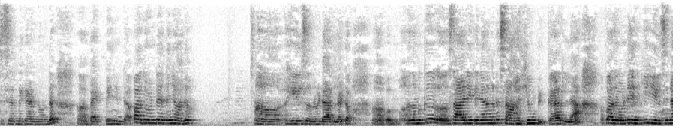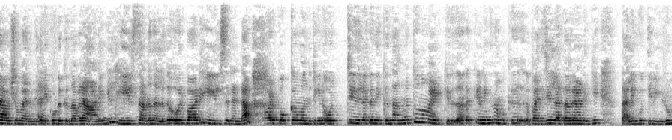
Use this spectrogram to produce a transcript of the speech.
സിസ്റ്ററിന്റെ കാരണം കൊണ്ട് ബാക്ക് പെയിൻ ഉണ്ട്. അപ്പൊ അതുകൊണ്ട് തന്നെ ഞാനും ഹീൽസ് ഒന്നും ഇടാറില്ല കേട്ടോ അപ്പം നമുക്ക് സാരിയൊക്കെ ഞാൻ അങ്ങനെ സാരി ഉടുക്കാറില്ല. അപ്പൊ അതുകൊണ്ട് എനിക്ക് ഹീൽസിന്റെ ആവശ്യം വരുന്നില്ല. എനിക്ക് ഉടുക്കുന്നവരാണെങ്കിൽ ഹീൽസ് ആണ് നല്ലത്. ഒരുപാട് ഹീൽസ് ഇടണ്ട. ഒരുപാട് പൊക്കം വന്നിട്ട് ഇങ്ങനെ ഒറ്റ ഇതിലൊക്കെ നിൽക്കുന്ന അങ്ങനത്തെ ഒന്നും മേടിക്കരുത്. അതൊക്കെ ആണെങ്കിൽ നമുക്ക് പരിചയമില്ലാത്തവരാണെങ്കിൽ തലയും കുത്തി വീഴും.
